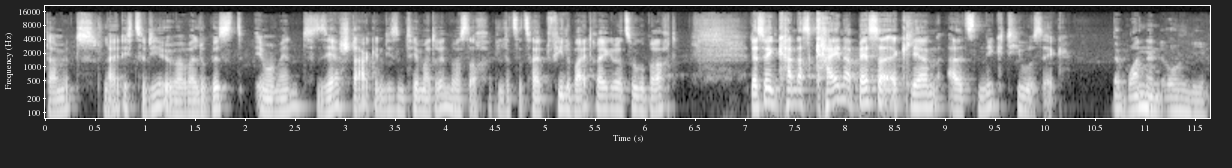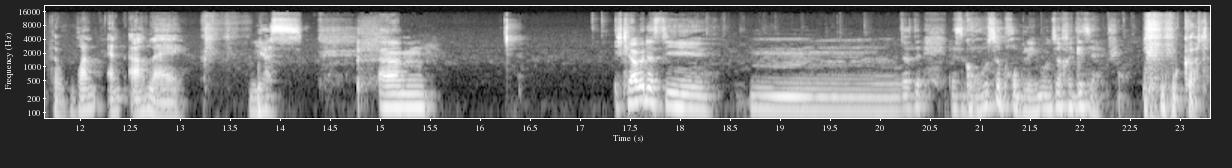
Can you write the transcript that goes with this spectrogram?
damit leite ich zu dir über, weil du bist im Moment sehr stark in diesem Thema drin. Du hast auch in letzter Zeit viele Beiträge dazu gebracht. Deswegen kann das keiner besser erklären als Nick Tiusek. The one and only. The one and only. Yes. ähm, ich glaube, dass die mh, mm, das, das, große Problem unserer Gesellschaft. Oh Gott.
